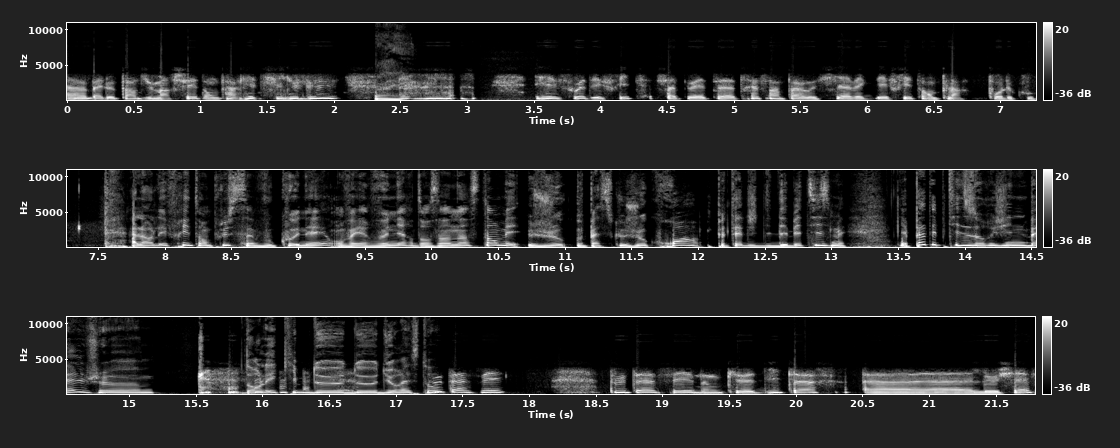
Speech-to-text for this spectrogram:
Euh, bah, le pain du marché dont parlait Tilulu et soit des frites. Ça peut être très sympa aussi avec des frites en plat pour le coup. Alors les frites en plus ça vous connaît, on va y revenir dans un instant, mais je parce que je crois, peut-être je dis des bêtises, mais il n'y a pas des petites origines belges euh, dans l'équipe de, de- du resto? Tout à fait. Tout à fait. Donc euh, Dieter, euh, le chef,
